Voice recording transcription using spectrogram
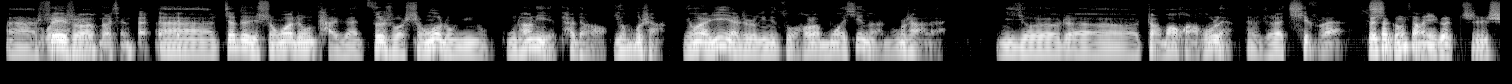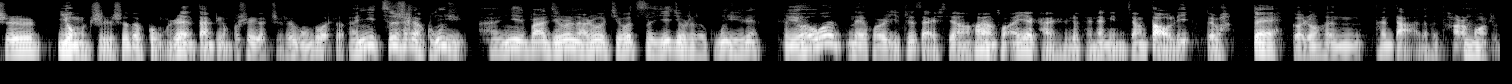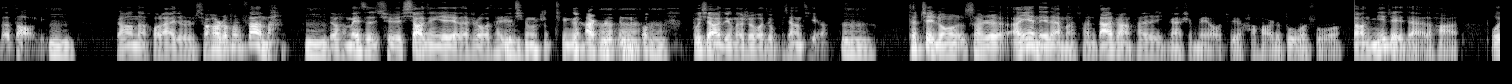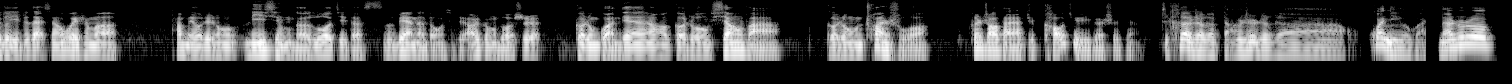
啊，所以说到现在啊，这对生活中太远，只是说生活中应用，工厂里它倒用不上，因为人家都是给你做好了模型啊，弄啥了，你就这照猫画虎了，给它起出来。所以他更像一个知识用知识的工人，但并不是一个知识工作者啊。你只是个工具啊，你把就是那时候就自己就是个工具人。因为我那会儿一直在想，好像从俺爷开始就天天给你讲道理，对吧？对，各种很很大的、很堂而皇之的道理。嗯。然后呢，后来就是小孩都很烦吧，嗯，对吧？每次去孝敬爷爷的时候才去听听个二十分钟，不孝敬的时候就不想听。嗯。他这种算是俺爷那代嘛，算打仗，他应该是没有去好好的读过书。到你这一代的话，我就一直在想，为什么他没有这种理性的、逻辑的思辨的东西，而更多是各种观点，然后各种想法、各种传说，很少大家去考据一个事情。这和这个当时这个环境有关。那时候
